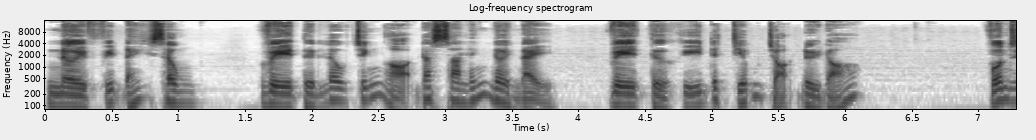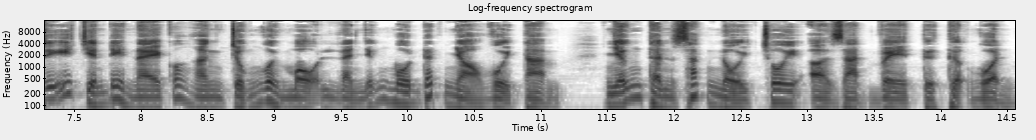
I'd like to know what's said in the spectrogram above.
nơi phía đáy sông. Vì từ lâu chính họ đã xa lánh nơi này. Vì từ khí đã chiếm trọn nơi đó. Vốn dĩ chiến đề này có hàng chục ngôi mộ là những mô đất nhỏ vùi tạm, những thần sắc nổi trôi ở giạt về từ thượng nguồn.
